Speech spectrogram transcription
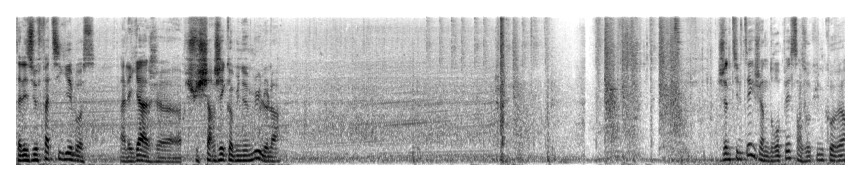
T'as les yeux fatigués, boss. Ah les gars, je, suis chargé comme une mule là. Je viens de que je viens de dropper sans aucune cover.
